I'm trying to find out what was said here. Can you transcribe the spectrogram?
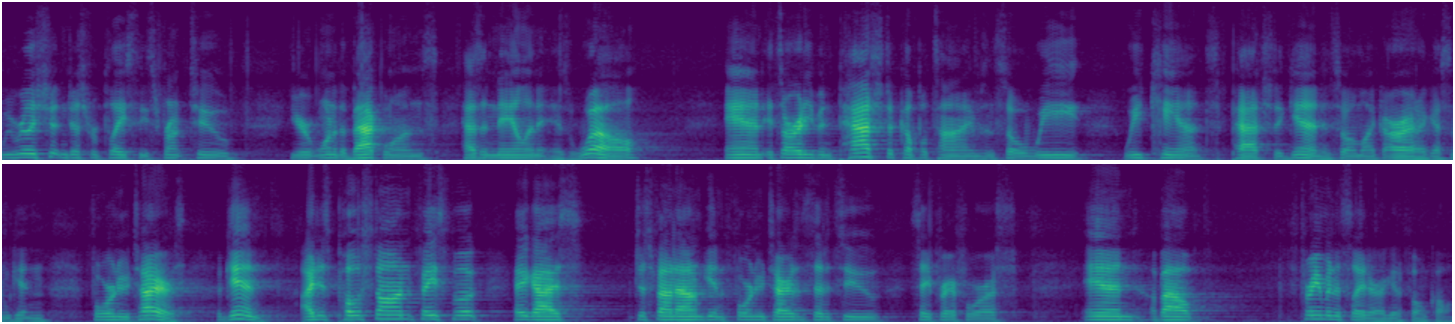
we really shouldn't just replace these front two. Your one of the back ones has a nail in it as well, and it's already been patched a couple times, and so we we can't patch it again. And so I'm like, all right, I guess I'm getting four new tires. Again, I just post on Facebook, hey guys, just found out I'm getting four new tires instead of two. Say prayer for us. And about three minutes later, I get a phone call.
